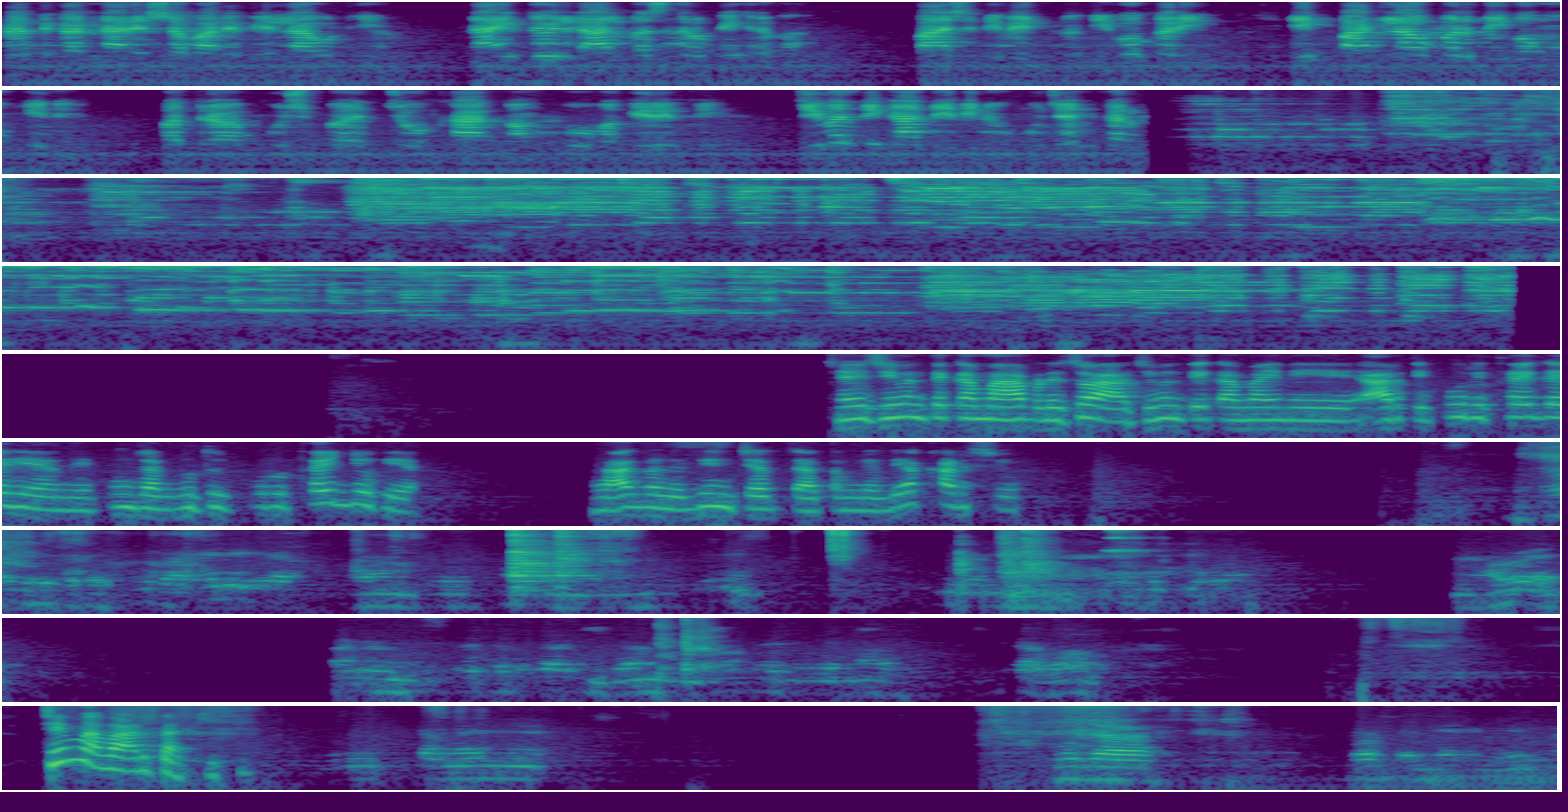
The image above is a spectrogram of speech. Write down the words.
વ્રત કરનારે સવારે વહેલા ઉઠી નાઈ ધોઈ લાલ વસ્ત્રો પહેરવા. પાંચ દિવેટનો દીવો કરી, એક પાટલા ઉપર દીવો મૂકીને પત્ર, પુષ્પ, ચોખા, કંકુ વગેરેથી જીવંતિકા દેવીનું પૂજન કરવું જય જીવંતિકામાં આપણે જો આ જીવંતિકામાં એની આરતી પૂરી થઈ ગઈ છે અને પૂજા બધું પૂરું થઈ ગયું છે. આગળની દિનચર્યા તમને દેખાડશું. જેમાં વાર્તા કીધી. પૂજા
